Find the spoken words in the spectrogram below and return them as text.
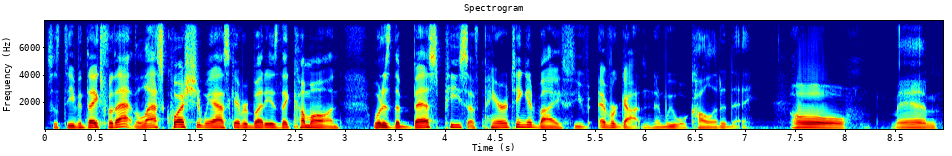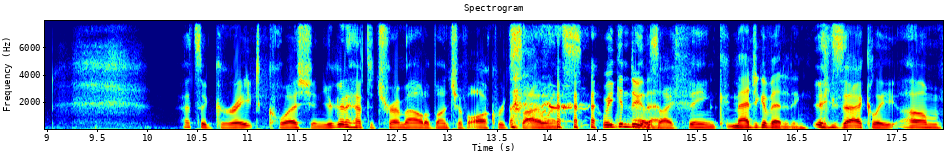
So, Stephen, thanks for that. The last question we ask everybody as they come on What is the best piece of parenting advice you've ever gotten? And we will call it a day. Oh, man. That's a great question. You're going to have to trim out a bunch of awkward silence we can do as that. I think. Magic of editing. Exactly. Um,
